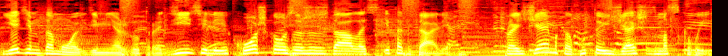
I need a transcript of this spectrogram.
Едем домой, где меня ждут родители, кошка уже заждалась и так далее проезжаем, как будто уезжаешь из Москвы.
